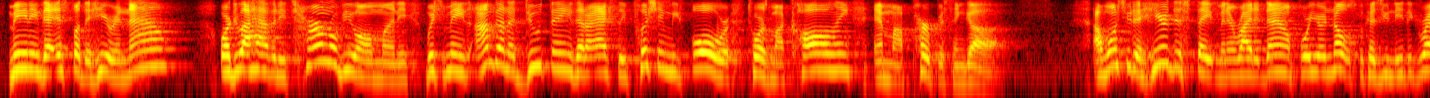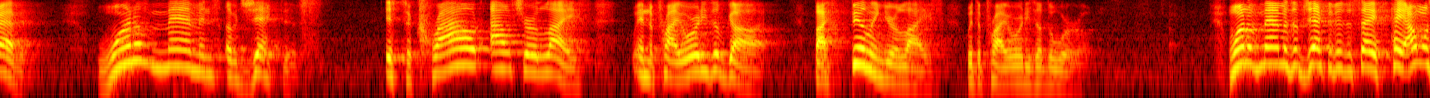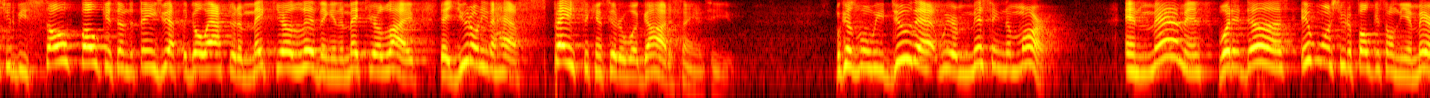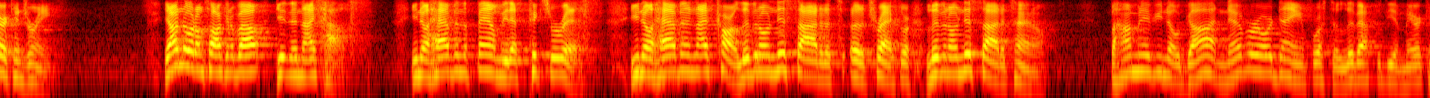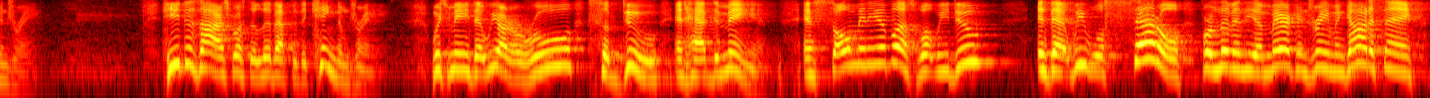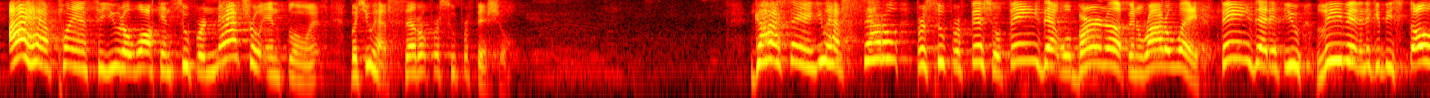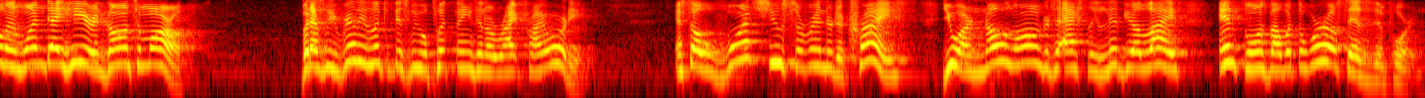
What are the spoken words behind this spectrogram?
meaning that it's for the here and now? Or do I have an eternal view on money, which means I'm gonna do things that are actually pushing me forward towards my calling and my purpose in God? I want you to hear this statement and write it down for your notes because you need to grab it. One of Mammon's objectives is to crowd out your life in the priorities of God by filling your life with the priorities of the world. One of Mammon's objectives is to say, hey, I want you to be so focused on the things you have to go after to make your living and to make your life that you don't even have space to consider what God is saying to you. Because when we do that, we are missing the mark. And Mammon, what it does, it wants you to focus on the American dream. Y'all know what I'm talking about? Getting a nice house, you know, having the family that's picturesque, you know, having a nice car, living on this side of the, t- of the tracks or living on this side of town. But how many of you know God never ordained for us to live after the American dream? He desires for us to live after the kingdom dream, which means that we are to rule, subdue, and have dominion. And so many of us, what we do is that we will settle for living the American dream. And God is saying, I have plans to you to walk in supernatural influence, but you have settled for superficial. God's saying you have settled for superficial things that will burn up and rot away, things that if you leave it and it could be stolen one day here and gone tomorrow. But as we really look at this, we will put things in a right priority. And so once you surrender to Christ, you are no longer to actually live your life influenced by what the world says is important.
